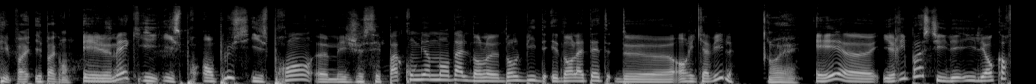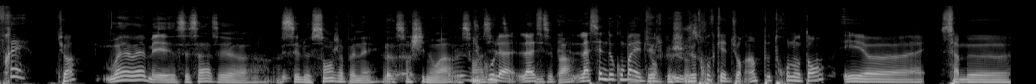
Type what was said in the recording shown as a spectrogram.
il, est pas, il est pas grand. Et le mec, il, se prend, en plus, il se prend, euh, mais je sais pas combien de mandales dans le, dans le bide et dans la tête de euh, Henri Cavill. Ouais. Et euh, il riposte, il est, il est encore frais tu vois? Ouais, ouais, mais c'est ça, c'est euh, c'est le sang japonais, le sang chinois, le sang Du coup, la, la, la, scène de combat, je trouve qu'elle dure un peu trop longtemps et euh, ça me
